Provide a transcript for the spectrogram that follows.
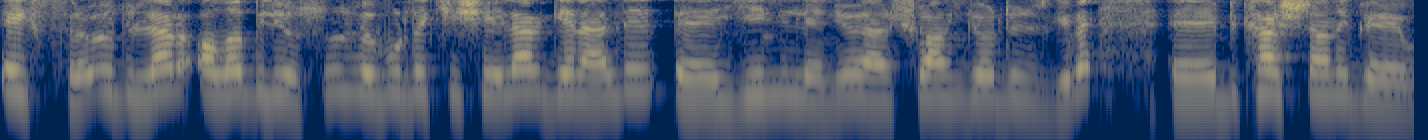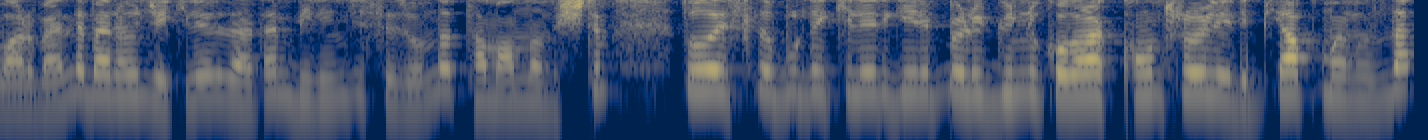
ekstra ödüller alabiliyorsunuz ve buradaki şeyler genelde e, yenileniyor. Yani şu an gördüğünüz gibi e, birkaç tane görev var bende. Ben öncekileri zaten birinci sezonda tamamlamıştım. Dolayısıyla buradakileri gelip böyle günlük olarak kontrol edip yapmanızda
